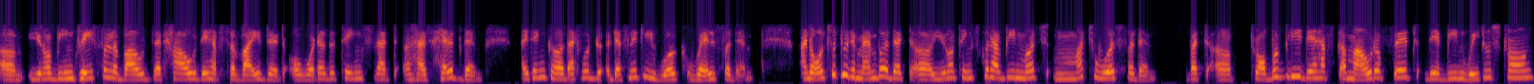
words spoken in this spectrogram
um, you know, being grateful about that how they have survived it or what are the things that uh, has helped them. I think uh, that would definitely work well for them, and also to remember that uh, you know things could have been much much worse for them, but uh, probably they have come out of it. They've been way too strong.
